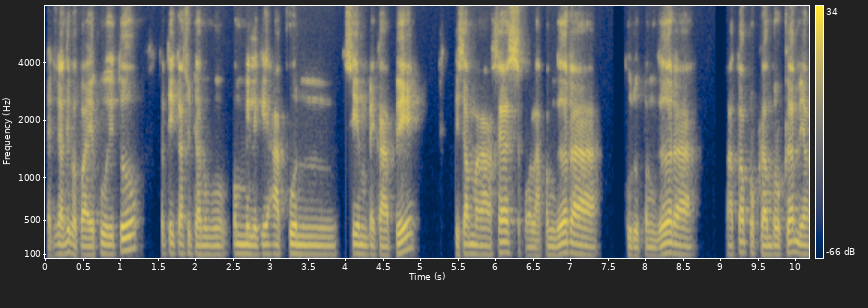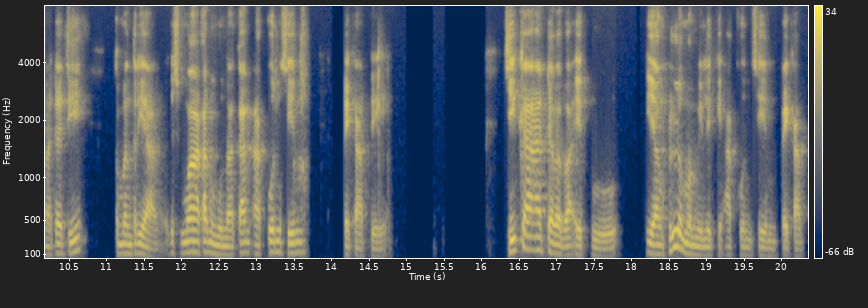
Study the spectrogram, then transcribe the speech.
Jadi nanti Bapak Ibu itu ketika sudah memiliki akun SIM PKB bisa mengakses sekolah penggerak, guru penggerak, atau program-program yang ada di kementerian. Itu semua akan menggunakan akun SIM PKB. Jika ada Bapak Ibu yang belum memiliki akun SIM PKB,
